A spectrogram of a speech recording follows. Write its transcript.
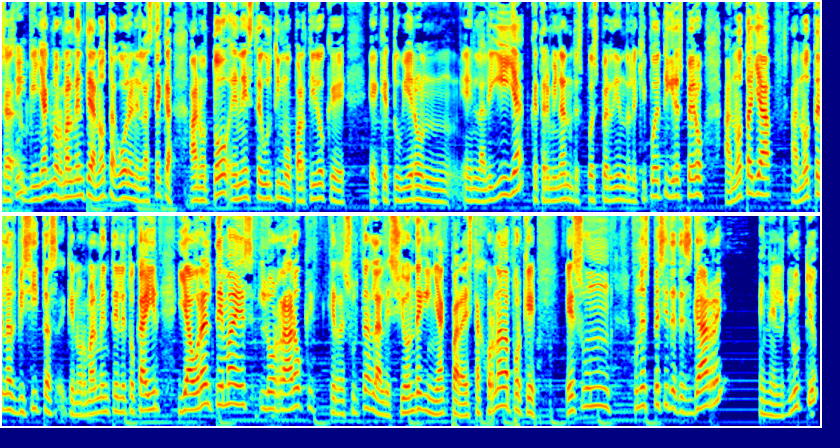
O sea, Guiñac normalmente anota gol en el Azteca. Anotó en este último partido que, eh, que tuvieron en la liguilla, que terminan después perdiendo el equipo de Tigres, pero anota ya, anota en las visitas que normalmente le toca ir. Y ahora el tema es lo raro que, que resulta la lesión de Guiñac para esta jornada, porque es un, una especie de desgarre en el glúteo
